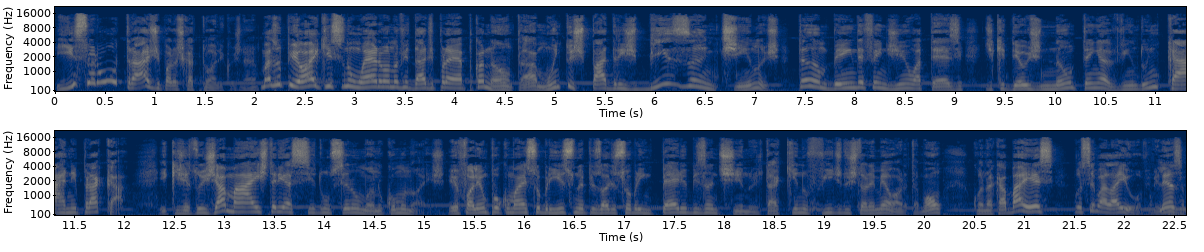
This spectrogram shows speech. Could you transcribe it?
E isso era um ultraje para os católicos, né? Mas o pior é que isso não era uma novidade para a época, não, tá? Muitos padres bizantinos também defendiam a tese de que Deus não tenha vindo em carne para cá e que Jesus jamais teria sido um ser humano como nós. Eu falei um pouco mais sobre isso no episódio sobre Império Bizantino. Ele tá aqui no feed do História Meia Hora, tá bom? Quando acabar esse, você vai lá e ouve, beleza?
